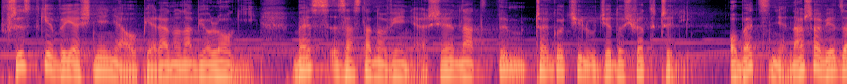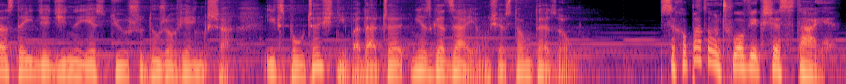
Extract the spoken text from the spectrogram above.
Wszystkie wyjaśnienia opierano na biologii, bez zastanowienia się nad tym, czego ci ludzie doświadczyli. Obecnie nasza wiedza z tej dziedziny jest już dużo większa i współcześni badacze nie zgadzają się z tą tezą. Psychopatą człowiek się staje.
